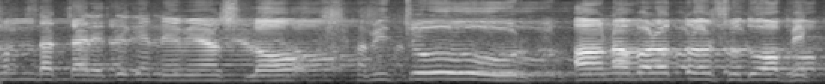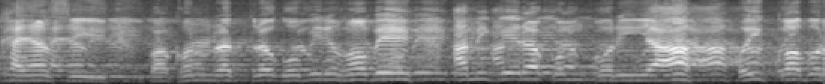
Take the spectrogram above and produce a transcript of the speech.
সন্ধ্যা চারিদিকে নেমে আসলো, আমি চোর, অনবরত শুধু অপেক্ষায় আছি। কখন রাত্র গভীর হবে? আমি কি এরকম করিয়া ওই কবর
